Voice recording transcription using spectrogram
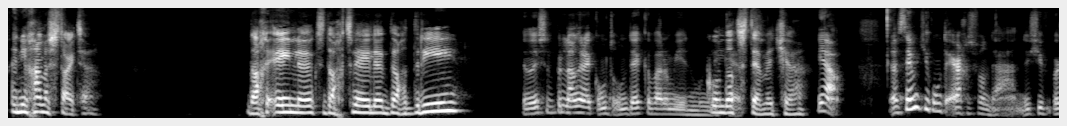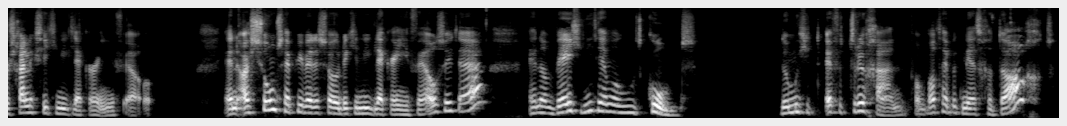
en nu gaan we starten. Dag 1 lukt, dag 2 lukt, dag 3 En dan is het belangrijk om te ontdekken waarom je het moeilijk komt dat hebt. stemmetje. Ja, het stemmetje komt ergens vandaan. Dus je, waarschijnlijk zit je niet lekker in je vel. En als, soms heb je wel eens zo dat je niet lekker in je vel zit, hè? En dan weet je niet helemaal hoe het komt. Dan moet je even teruggaan. Van wat heb ik net gedacht?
